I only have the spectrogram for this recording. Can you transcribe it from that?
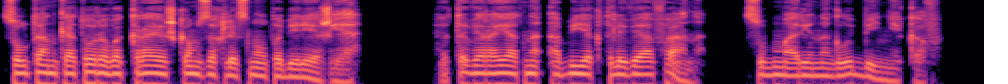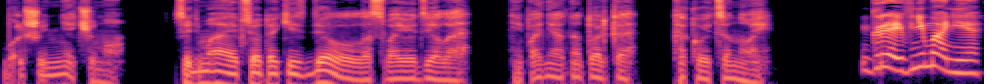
султан которого краешком захлестнул побережье. Это, вероятно, объект Левиафан, субмарина глубинников. Больше нечему. Седьмая все таки сделала свое дело. Непонятно только, какой ценой. Грей, внимание!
